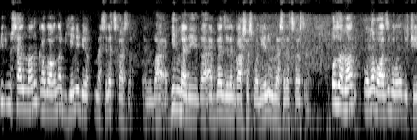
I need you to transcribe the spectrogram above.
bir müsəlmanın qabağına bir yeni bir məsələ çıxarsa, yəni daha bilmədiyi, daha əvvəlcədən qarşılaşmadığı yeni bir məsələ çıxarsa, o zaman ona vacib olanıdır ki,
